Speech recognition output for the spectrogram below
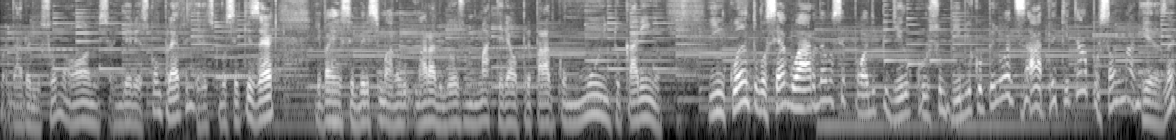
Vai dar ali o seu nome, seu endereço completo, o endereço que você quiser e vai receber esse maravilhoso material preparado com muito carinho. E enquanto você aguarda, você pode pedir o curso bíblico pelo WhatsApp. Aqui tem uma porção de maneiras, né?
